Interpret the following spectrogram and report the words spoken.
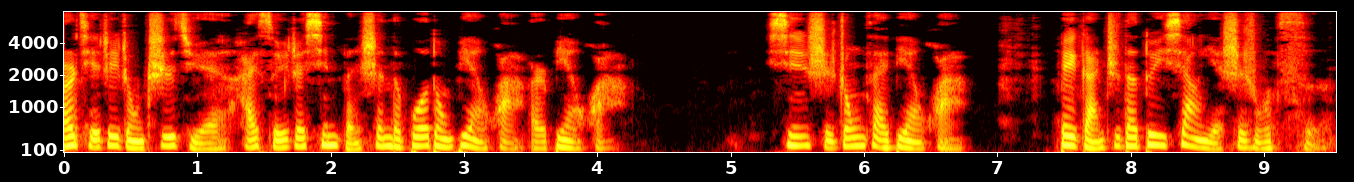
而且这种知觉还随着心本身的波动变化而变化，心始终在变化，被感知的对象也是如此。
